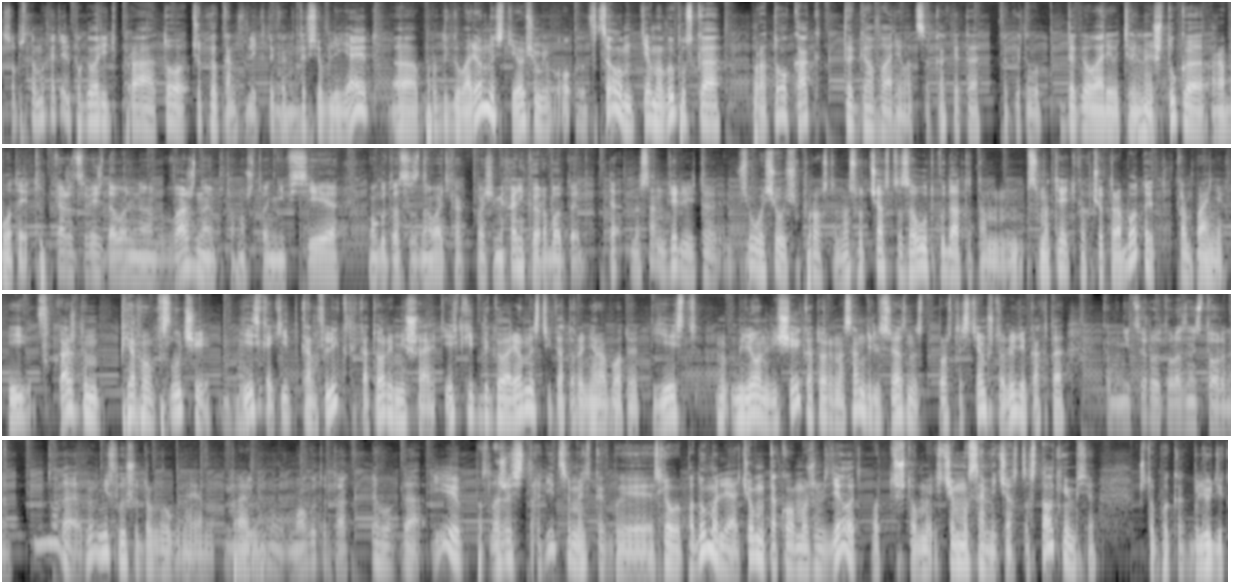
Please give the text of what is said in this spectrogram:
Собственно, мы хотели поговорить про то, что такое конфликты, как Мгм. это все влияет, э, про договоренности. И, в общем, в целом тема выпуска про то, как договариваться, как это, как это вот договаривательная штука работает. Кажется, вещь довольно важная, потому что не все могут осознавать, как вообще механика работает. Да, на самом деле это все вообще очень просто. Нас вот часто зовут куда-то там смотреть, как что-то работает в компаниях, и в каждом первом случае Мгм. есть какие-то конфликты, которые мешают, есть какие-то договоренности, которые не работают, есть ну, миллион вещей, которые на самом деле связаны с- просто с тем, что люди как-то, Коммуницируют в разные стороны. ну да, ну, не слышат друг друга, наверное, правильно. Ну, могут и так. Вот, да. И по сложившейся традиции мы как бы с Левой подумали, о чем мы такого можем сделать, вот что мы, с чем мы сами часто сталкиваемся, чтобы как бы люди,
